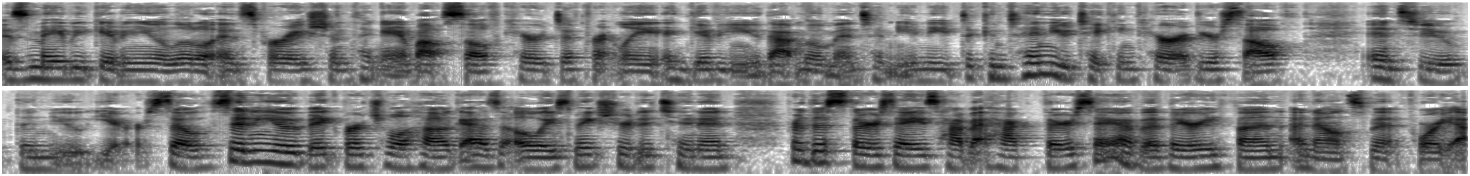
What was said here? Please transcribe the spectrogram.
is maybe giving you a little inspiration thinking about self care differently and giving you that momentum you need to continue taking care of yourself into the new year. So, sending you a big virtual hug as always. Make sure to tune in for this Thursday's Habit Hack Thursday. I have a very fun announcement for you.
